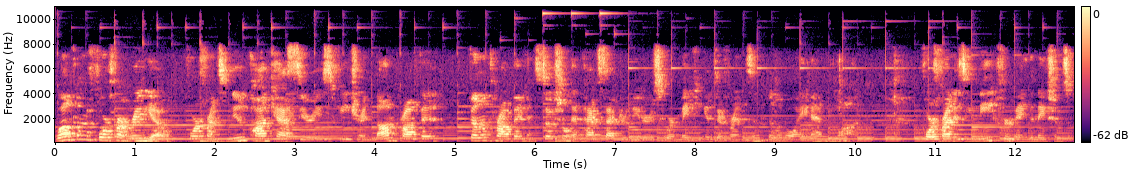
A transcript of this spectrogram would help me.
Welcome to Forefront Radio, Forefront's new podcast series featuring nonprofit, philanthropic, and social impact sector leaders who are making a difference in Illinois and beyond. Forefront is unique for being the nation's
